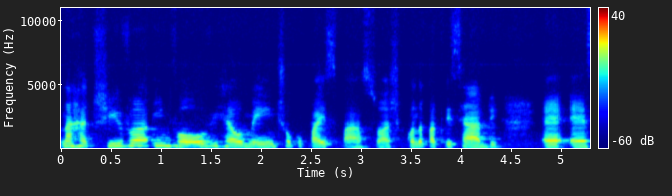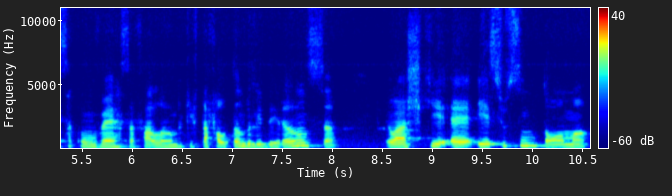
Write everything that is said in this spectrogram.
narrativa envolve realmente ocupar espaço. Eu acho que quando a Patrícia abre é, essa conversa falando que está faltando liderança, eu acho que é esse o sintoma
